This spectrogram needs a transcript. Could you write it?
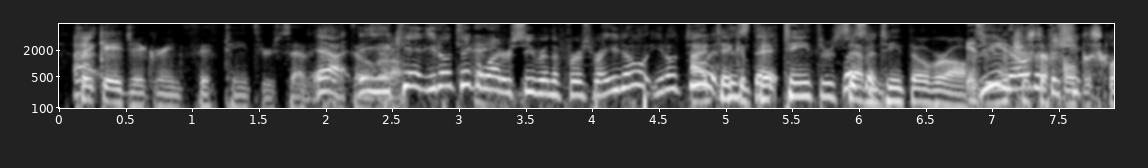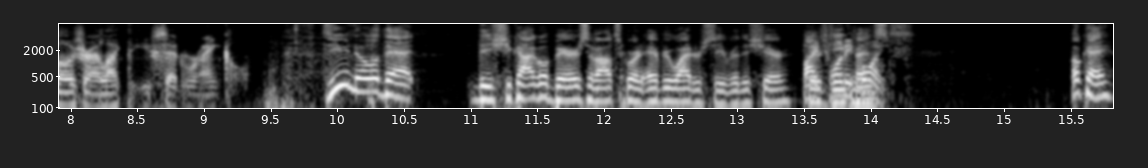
take AJ Green fifteen through seventeen. Yeah, you can't. You don't take a wide receiver in the first round. You don't. You don't do I'd it. take this him day. 15th through Listen, 17th overall. Do you know that the Chi- disclosure, I like that you said rankle. Do you know that the Chicago Bears have outscored every wide receiver this year By Their 20 defense- points. Okay,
